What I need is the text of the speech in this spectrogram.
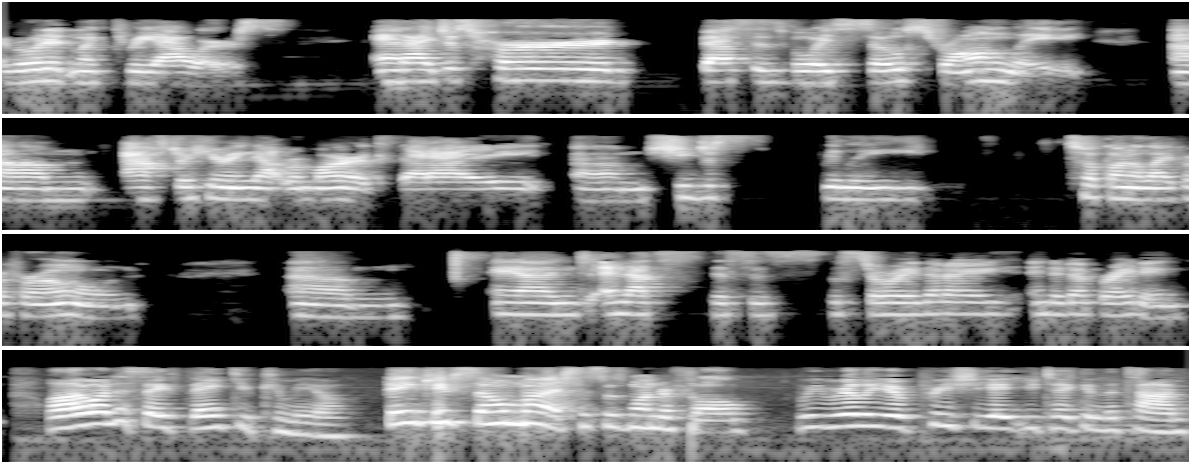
I wrote it in like three hours. And I just heard Bess's voice so strongly um, after hearing that remark that I um, she just really took on a life of her own. Um, and and that's this is the story that I ended up writing. Well, I want to say thank you, Camille. Thank you so much. This was wonderful. We really appreciate you taking the time,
